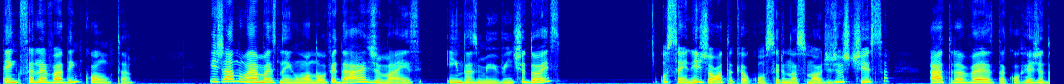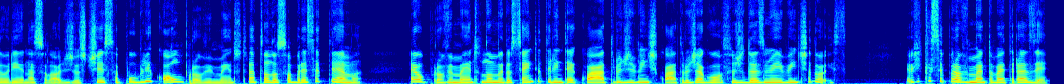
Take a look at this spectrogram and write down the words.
tem que ser levada em conta. E já não é mais nenhuma novidade, mas em 2022, o CNJ, que é o Conselho Nacional de Justiça, através da Corregedoria Nacional de Justiça, publicou um provimento tratando sobre esse tema. É o provimento número 134, de 24 de agosto de 2022. E o que esse provimento vai trazer?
